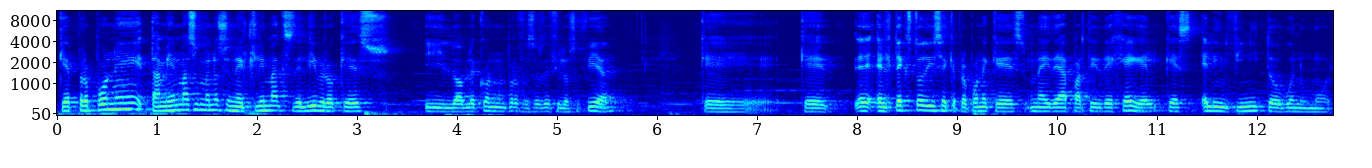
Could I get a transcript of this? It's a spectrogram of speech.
Que propone también más o menos en el clímax del libro, que es, y lo hablé con un profesor de filosofía, que que el texto dice que propone que es una idea a partir de Hegel, que es el infinito buen humor.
